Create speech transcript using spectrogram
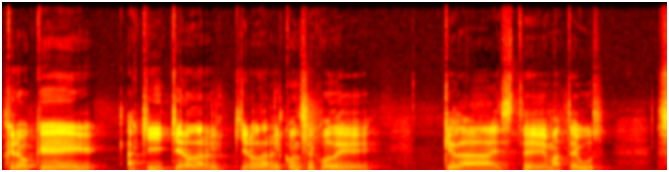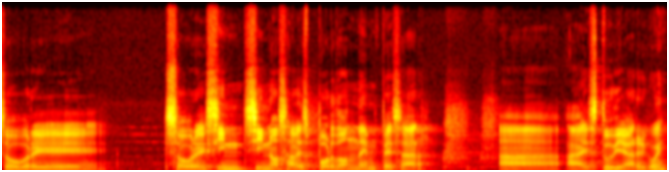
Creo que aquí quiero dar el, quiero dar el consejo de que da este Mateus sobre, sobre si, si no sabes por dónde empezar a, a estudiar, güey,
